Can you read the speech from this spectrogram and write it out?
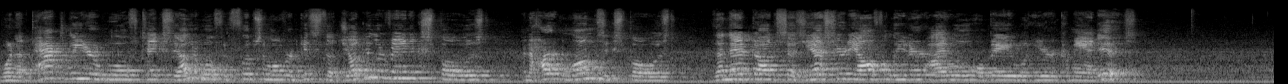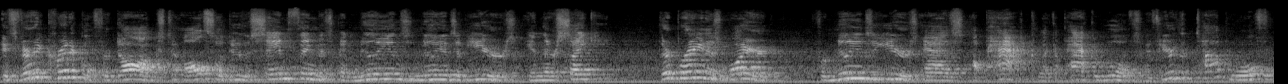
When a pack leader wolf takes the other wolf and flips him over and gets the jugular vein exposed and the heart and lungs exposed, then that dog says, yes, you're the alpha leader, I will command is. It's very critical for dogs to also do the same thing that's been millions and millions of years in their psyche. Their brain is wired for millions of years as a pack, like a pack of wolves. And if you're the top wolf,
